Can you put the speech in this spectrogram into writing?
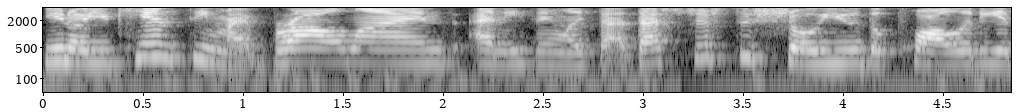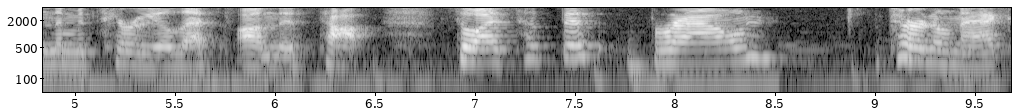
you know you can't see my brow lines anything like that. That's just to show you the quality and the material that's on this top. So i took this brown turtleneck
